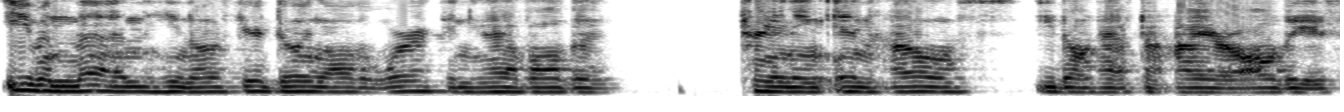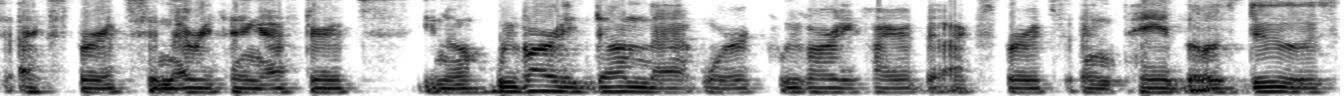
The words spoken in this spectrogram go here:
even then, you know, if you're doing all the work and you have all the training in house, you don't have to hire all these experts and everything after it's, you know, we've already done that work. We've already hired the experts and paid those dues.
